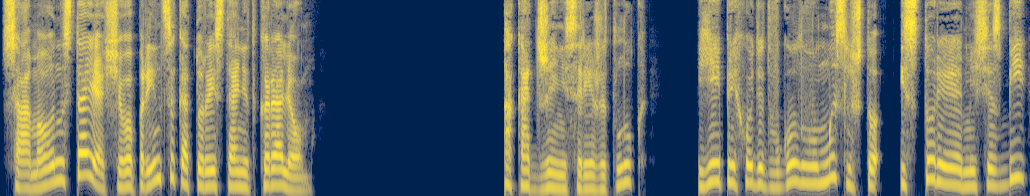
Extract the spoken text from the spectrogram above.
самого настоящего принца, который станет королем. Пока Дженнис режет лук, ей приходит в голову мысль, что история миссис Би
